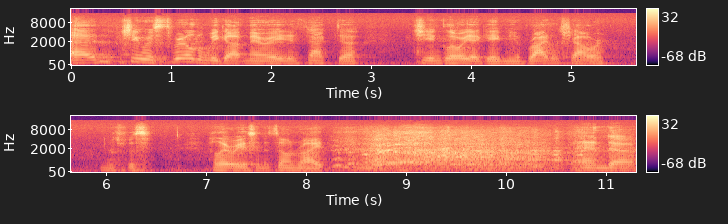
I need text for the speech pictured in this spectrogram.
and she was thrilled when we got married. In fact, uh, she and Gloria gave me a bridal shower, which was hilarious in its own right. And uh,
